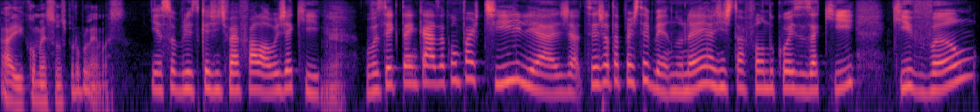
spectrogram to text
Aí começam os problemas. E é sobre isso que a gente vai falar hoje aqui. É. Você que está em casa, compartilha. Já, você já está percebendo, né? A gente está falando coisas aqui que vão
